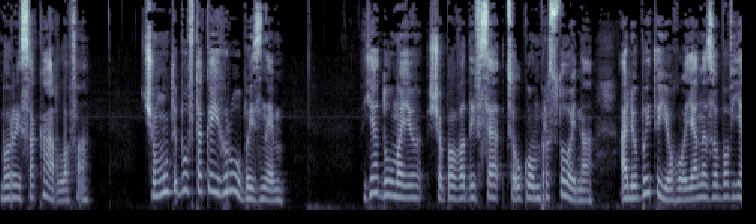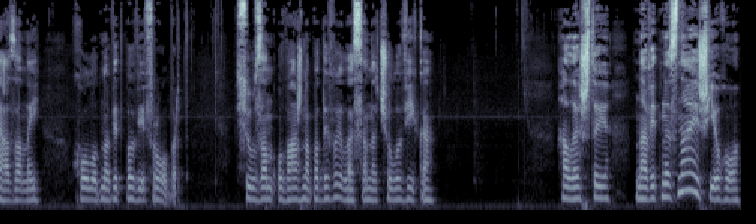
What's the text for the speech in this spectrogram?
Бориса Карлофа. Чому ти був такий грубий з ним? Я думаю, що поводився цілком пристойно, а любити його я не зобов'язаний, холодно відповів Роберт. Сюзан уважно подивилася на чоловіка. Але ж ти навіть не знаєш його,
